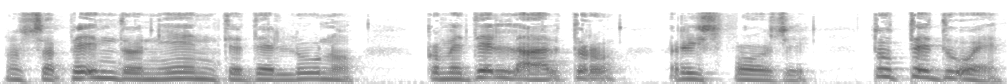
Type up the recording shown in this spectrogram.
Non sapendo niente dell'uno come dell'altro, risposi tutte e due.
